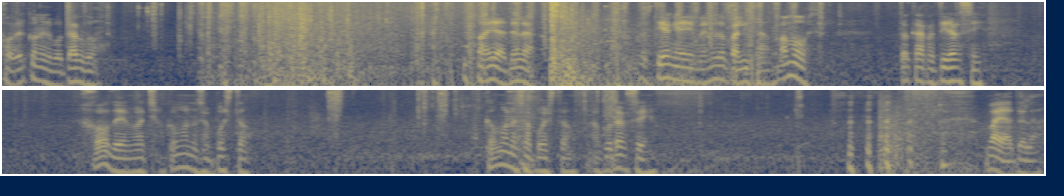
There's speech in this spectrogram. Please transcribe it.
Joder con el botardo. Vaya tela. Hostia, que menudo paliza. Vamos. Toca retirarse. Joder, macho. ¿Cómo nos ha puesto? ¿Cómo nos ha puesto? A curarse. Vaya tela.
